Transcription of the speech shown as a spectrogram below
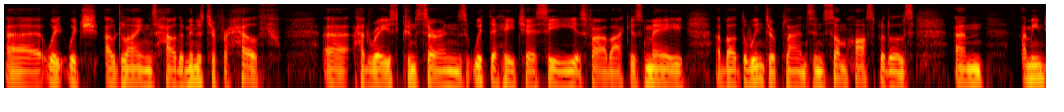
uh, which outlines how the Minister for Health uh, had raised concerns with the HSE as far back as May about the winter plans in some hospitals. Um, I mean,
